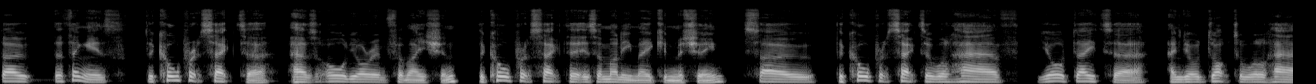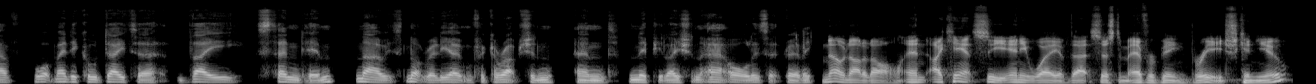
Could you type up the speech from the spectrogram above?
So the thing is, the corporate sector has all your information. The corporate sector is a money making machine. So the corporate sector will have your data, and your doctor will have what medical data they send him. No, it's not really open for corruption and manipulation at all, is it really? No, not at all. And I can't see any way of that system ever being breached. Can you?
